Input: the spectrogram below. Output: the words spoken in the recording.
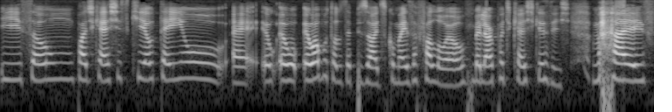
E são podcasts que eu tenho. é, eu, eu, eu amo todos os episódios, como a Isa falou, é o melhor podcast que existe. Mas.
